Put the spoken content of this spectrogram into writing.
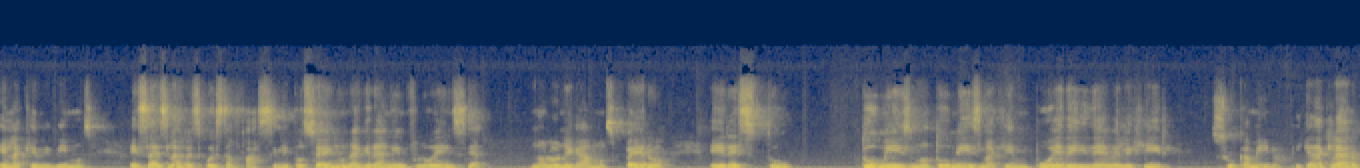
en la que vivimos. Esa es la respuesta fácil y poseen una gran influencia, no lo negamos, pero eres tú, tú mismo, tú misma quien puede y debe elegir su camino. Y queda claro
